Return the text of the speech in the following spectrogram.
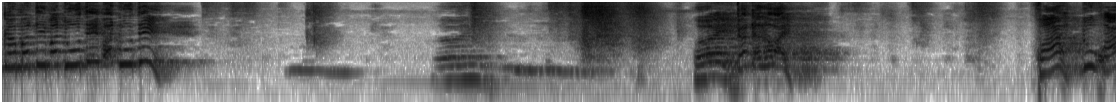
เดินมาดิมาดูดิมาดูดิเฮ้ย เฮ้ย กัดเดินเข้าไป ขวา ดูขวา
